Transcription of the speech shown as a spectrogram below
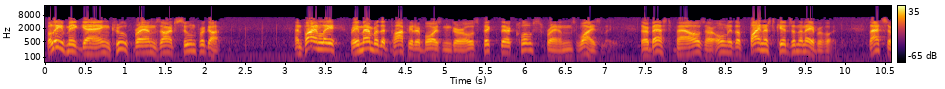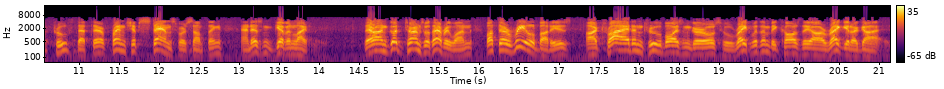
Believe me, gang, true friends aren't soon forgotten. And finally, remember that popular boys and girls pick their close friends wisely. Their best pals are only the finest kids in the neighborhood. That's a proof that their friendship stands for something and isn't given lightly. They're on good terms with everyone, but their real buddies are tried and true boys and girls who rate with them because they are regular guys.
